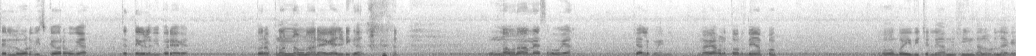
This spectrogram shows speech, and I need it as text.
ਤੇ ਲੋਡ ਵੀ ਸਿਕਿਉਰ ਹੋ ਗਿਆ ਤੇ ਤੇਲ ਵੀ ਭਰਿਆ ਗਿਆ। ਪਰ ਆਪਣਾ ਨਹਾਉਣਾ ਰਹਿ ਗਿਆ ਜਿਹੜੀ ਗੱਲ। ਨਹਾਉਣਾ ਮੈਸ ਹੋ ਗਿਆ। ਚੱਲ ਕੋਈ ਨਹੀਂ ਮੈਂ ਕਿਹਾ ਹੁਣ ਤੁਰਦੇ ਆ ਆਪਾਂ। ਉਹ ਬਾਈ ਵੀ ਚੱਲਿਆ ਮਸ਼ੀਨ ਦਾ ਲੋਡ ਲੈ ਕੇ।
